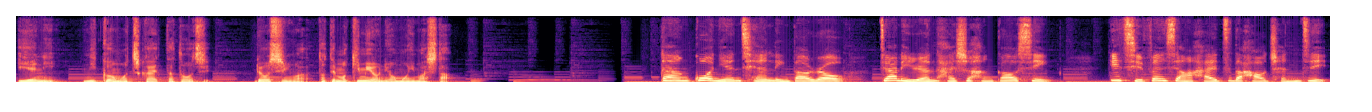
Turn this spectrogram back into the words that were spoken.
家に肉を持ち帰った当時、両親はとても奇妙に思いました。但过年前领到肉，家里人还是很高兴，一起分享孩子的好成绩。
